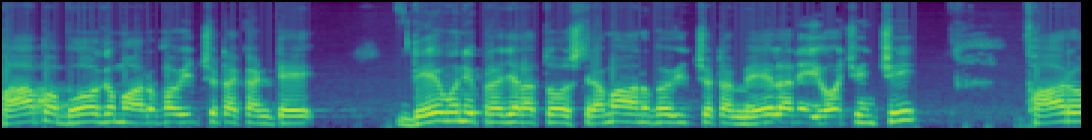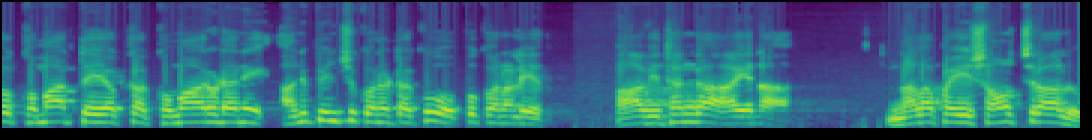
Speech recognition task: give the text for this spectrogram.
పాపభోగము అనుభవించుట కంటే దేవుని ప్రజలతో శ్రమ అనుభవించుట మేలని యోచించి ఫారో కుమార్తె యొక్క కుమారుడని అనిపించుకొనుటకు ఒప్పుకొనలేదు. ఆ విధంగా ఆయన నలభై సంవత్సరాలు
